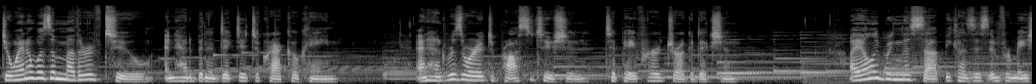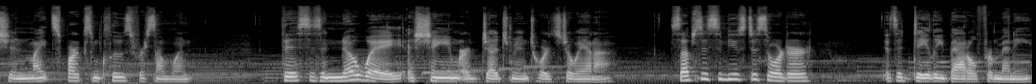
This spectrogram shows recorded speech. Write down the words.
Joanna was a mother of two and had been addicted to crack cocaine and had resorted to prostitution to pay for her drug addiction. I only bring this up because this information might spark some clues for someone. This is in no way a shame or judgment towards Joanna. Substance abuse disorder is a daily battle for many.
